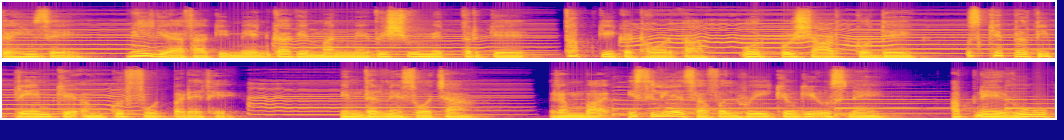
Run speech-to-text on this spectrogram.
कहीं से मिल गया था कि मेनका के मन में विश्वमित्र के तप की कठोरता और पुरुषार्थ को देख उसके प्रति प्रेम के अंकुर फूट पड़े थे। इंद्र ने सोचा, रंबा इसलिए सफल हुई क्योंकि उसने अपने रूप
